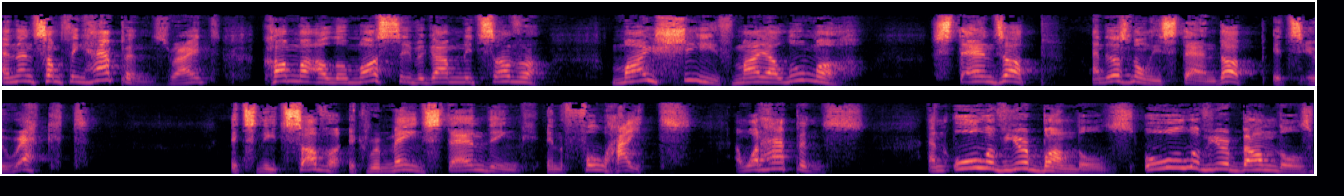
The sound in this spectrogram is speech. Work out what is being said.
And then something happens, right? Kama alumasi nitzava. My sheaf, my aluma, stands up. And it doesn't only stand up, it's erect. It's nitzava. It remains standing in full height. And what happens? And all of your bundles, all of your bundles,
